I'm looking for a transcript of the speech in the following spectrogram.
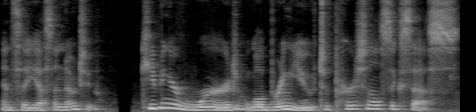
and say yes and no to. Keeping your word will bring you to personal success,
